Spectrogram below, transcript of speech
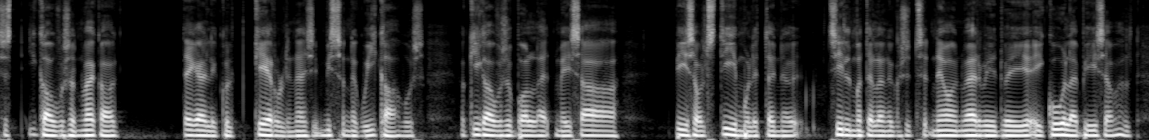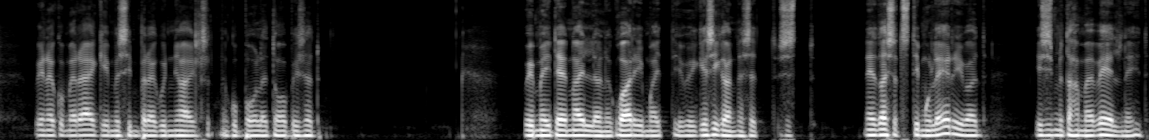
sest igavus on väga tegelikult keeruline asi, mis on nagu igavus. aga igavus võib olla, et me ei saa piisavalt stiimulit, on ju, silmadele, nagu sa ütlesid, neoonvärvid või ei kuule piisavalt või nagu me räägime siin praegu nii aeglaselt nagu pooletoobised. või me ei tee nalja nagu Harimati või kes iganes, et sest need asjad stimuleerivad ja siis me tahame veel neid.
